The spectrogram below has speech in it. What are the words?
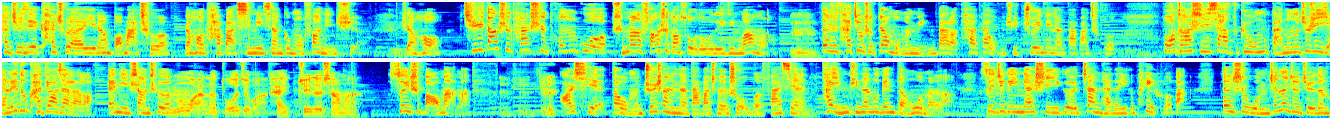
他直接开出来了一辆宝马车，然后他把行李箱给我们放进去，然后其实当时他是通过什么样的方式告诉我的，我都已经忘了。嗯，但是他就是让我们明白了，他要带我们去追那辆大巴车，哇！当时一下子给我们感动的，就是眼泪都快掉下来了，赶紧上车你。们晚了多久啊？还追得上吗？所以是宝马嘛。而且到我们追上那辆大巴车的时候，我们发现他已经停在路边等我们了，所以这个应该是一个站台的一个配合吧。但是我们真的就觉得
